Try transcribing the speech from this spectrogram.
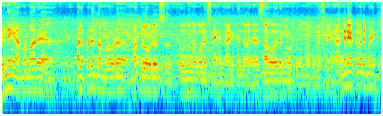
പിന്നെ ഈ അമ്മമാർ പലപ്പോഴും നമ്മളോട് മക്കളോട് തോന്നുന്ന പോലെ സ്നേഹം കാണിക്കുന്നവർ സഹോദരങ്ങളോട് തോന്നുന്ന പോലെ സ്നേഹം. അങ്ങനെയൊക്കെ വരുമ്പോഴേക്കും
